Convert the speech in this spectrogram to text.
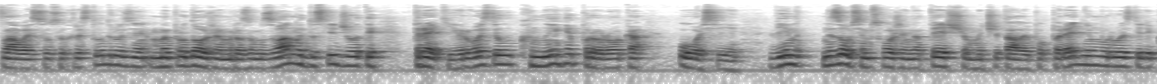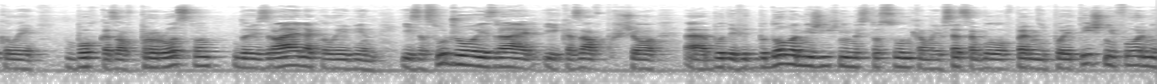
Слава Ісусу Христу, друзі! Ми продовжуємо разом з вами досліджувати третій розділ книги пророка Осії. Він не зовсім схожий на те, що ми читали в попередньому розділі, коли Бог казав пророцтво до Ізраїля, коли він і засуджував Ізраїль, і казав, що е, буде відбудова між їхніми стосунками, і все це було в певній поетичній формі.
